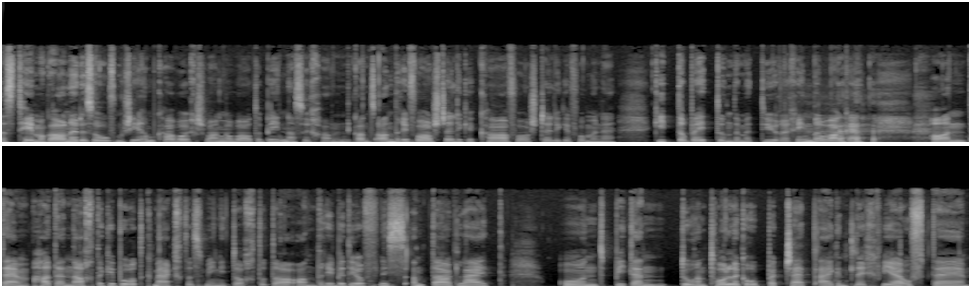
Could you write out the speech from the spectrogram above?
das Thema gar nicht so auf dem Schirm gehabt, wo ich schwanger geworden bin. Also ich hatte ganz andere Vorstellungen gehabt, Vorstellungen von einem Gitterbett und einem teuren Kinderwagen und ähm, habe dann nach der Geburt gemerkt, dass meine Tochter da andere Bedürfnisse an den Tag legt und bin dann durch einen tollen Gruppenchat eigentlich wie auf den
